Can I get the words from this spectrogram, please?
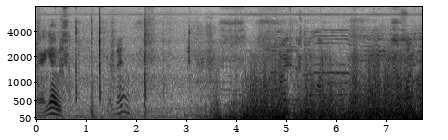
There he goes. Down. Right, they're gonna want- Yeah, Wi-Fi.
